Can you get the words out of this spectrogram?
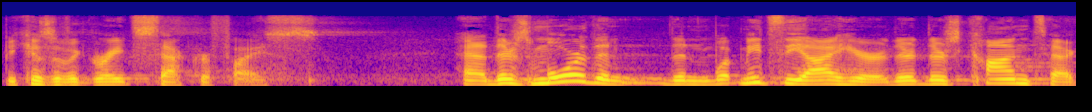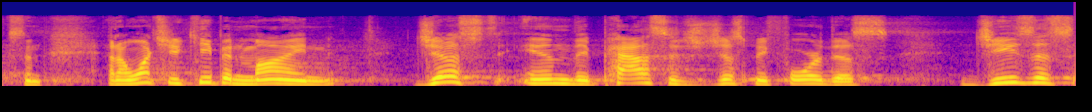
because of a great sacrifice. Uh, there's more than, than what meets the eye here. There, there's context. And, and I want you to keep in mind, just in the passage just before this, Jesus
